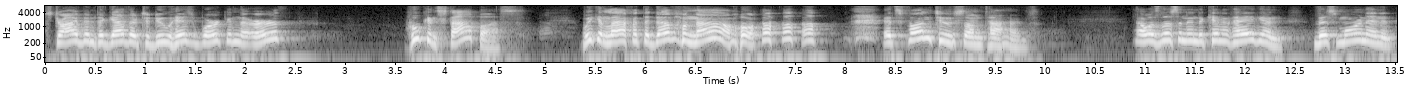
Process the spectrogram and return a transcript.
striving together to do His work in the earth, who can stop us? We can laugh at the devil now. it's fun to sometimes. I was listening to Kenneth Hagin this morning, and,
